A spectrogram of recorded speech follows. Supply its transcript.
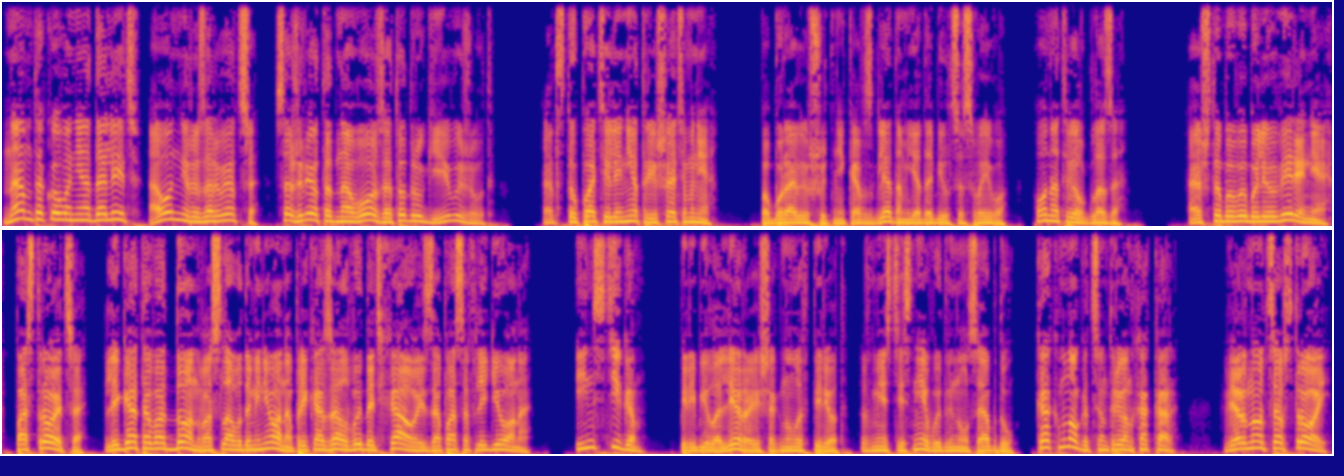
Нам такого не одолеть, а он не разорвется. Сожрет одного, зато другие выживут. Отступать или нет, решать мне. Побуравив шутника взглядом, я добился своего. Он отвел глаза. А чтобы вы были увереннее, построиться. Легат Аваддон во славу Доминиона приказал выдать Хао из запасов Легиона. Инстигом, перебила Лера и шагнула вперед. Вместе с ней выдвинулся Абду. Как много, Центурион Хакар? Вернуться в строй!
